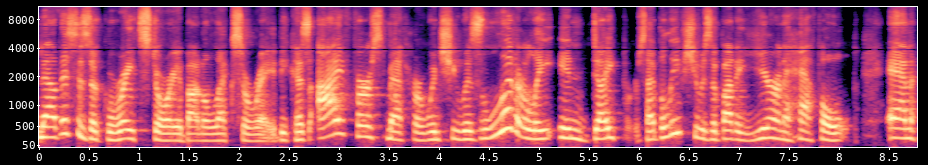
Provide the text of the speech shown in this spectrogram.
Now, this is a great story about Alexa Ray because I first met her when she was literally in diapers. I believe she was about a year and a half old. And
